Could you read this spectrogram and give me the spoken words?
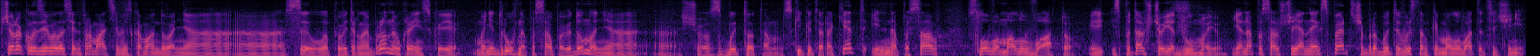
Вчора, коли з'явилася інформація від командування е, сил повітряної оборони української, мені друг написав повідомлення, е, що збито там скільки-то ракет, і написав слово малувато і, спитав, що я думаю. Я написав, що я не експерт, щоб робити висновки, малувати це чи ні.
